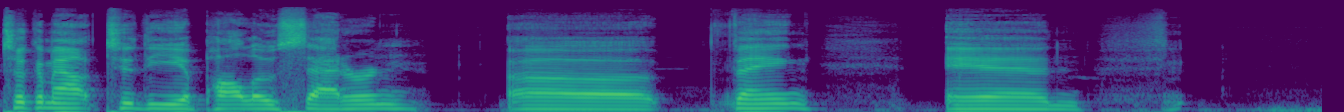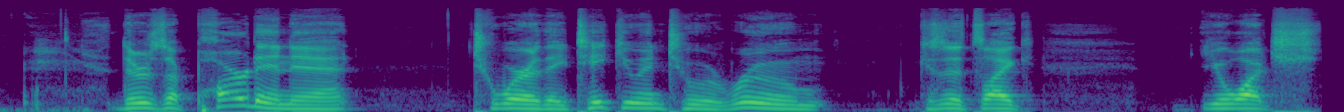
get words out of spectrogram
took him out to the Apollo Saturn uh, thing, and there's a part in it to where they take you into a room because it's like you watch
